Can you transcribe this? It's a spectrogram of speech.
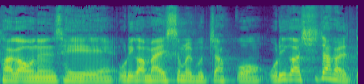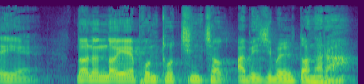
다가오는 새해에 우리가 말씀을 붙잡고 우리가 시작할 때에 너는 너의 본토 친척 아비 집을 떠나라.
